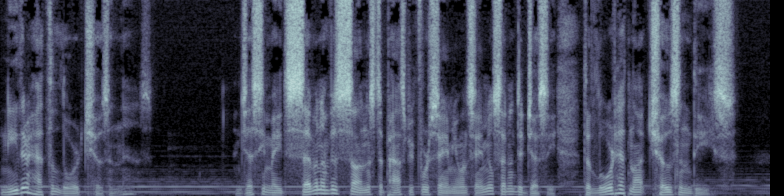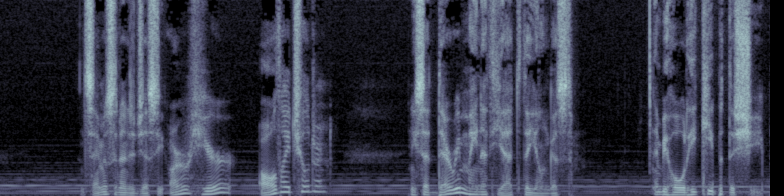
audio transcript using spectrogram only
Neither hath the Lord chosen this. And And Jesse made seven of his sons to pass before Samuel. And Samuel said unto Jesse, The Lord hath not chosen these. And Samuel said unto Jesse, Are here all thy children? And he said, There remaineth yet the youngest. And behold, he keepeth the sheep.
